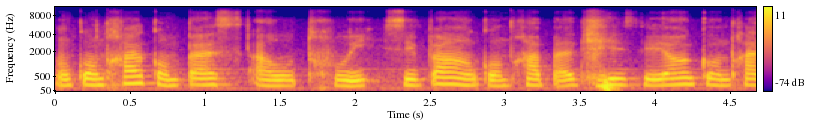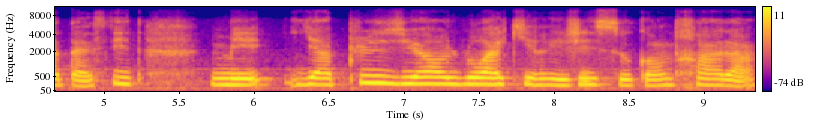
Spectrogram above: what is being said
Un contrat qu'on passe à autrui. C'est pas un contrat papier, c'est un contrat tacite. Mais il y a plusieurs lois qui régissent ce contrat-là.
